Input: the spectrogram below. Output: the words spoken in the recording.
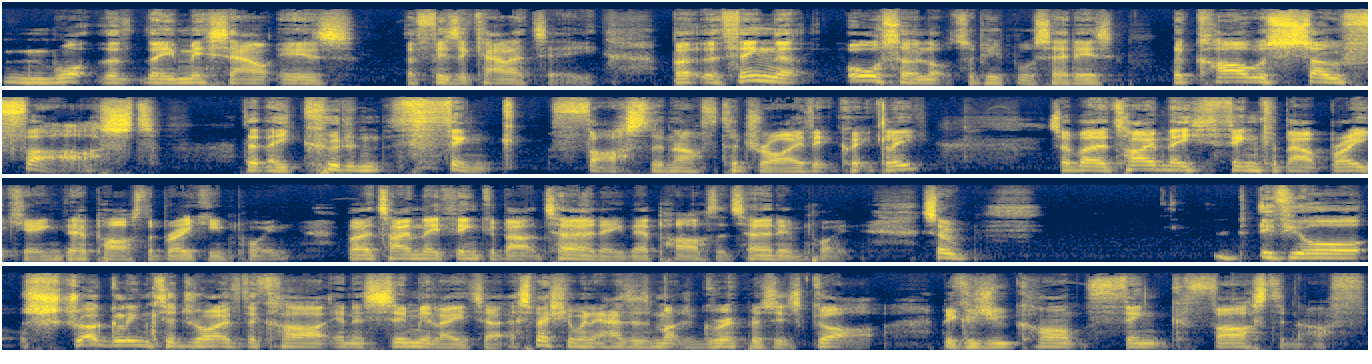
what the, they miss out is the physicality. But the thing that also lots of people said is the car was so fast that they couldn't think fast enough to drive it quickly. So by the time they think about braking, they're past the braking point. By the time they think about turning, they're past the turning point. So if you're struggling to drive the car in a simulator, especially when it has as much grip as it's got, because you can't think fast enough,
